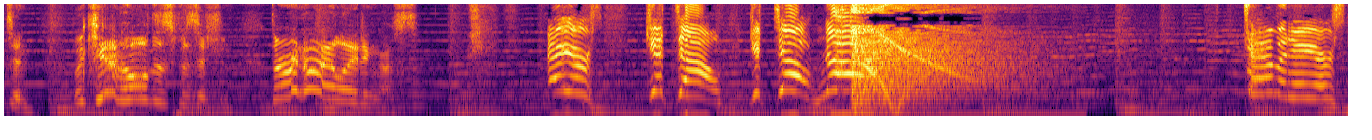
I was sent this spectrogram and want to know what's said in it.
Captain, we can't hold this position. They're annihilating us. Ayers, get down! Get down now! Damn it, Ayers!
